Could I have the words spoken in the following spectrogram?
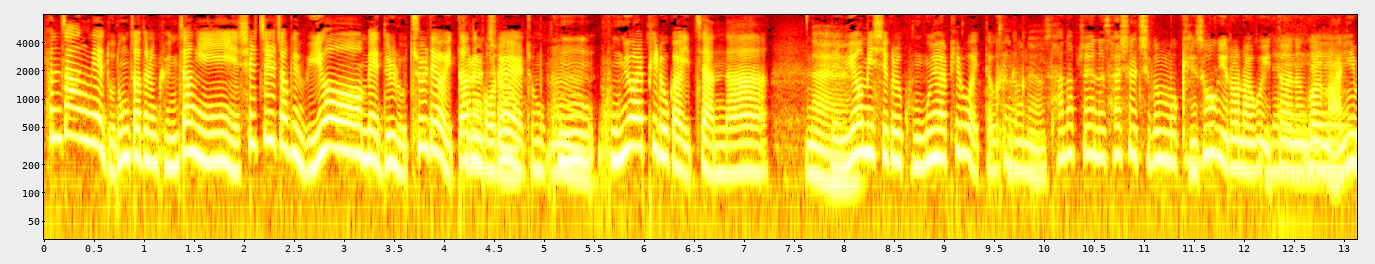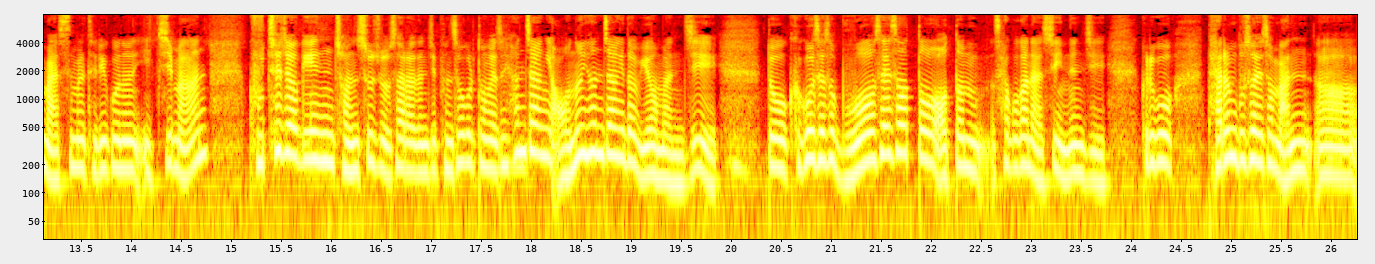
현장의 노동자들은 굉장히 실질적인 위험에 늘 노출되어 있다는 그렇죠. 거를 좀 공, 음. 공유할 필요가 있지 않나 네. 네, 위험 의식을 공유할 필요가 있다고 그러네요. 생각합니다. 산업재해는 사실 지금 뭐 계속 일어나고 있다는 네. 걸 네. 많이 말씀을 드리고는 있지만 구체적인 전수 조사라든지 분석을 통해서 현장이 어느 현장이 더 위험한지 또 그곳에서 무엇에서 또 어떤 사고가 날 수 있는지 그리고 다른 부서에서 만, 어,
